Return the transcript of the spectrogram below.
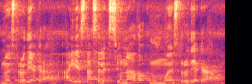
nuestro diagrama. Ahí está seleccionado nuestro diagrama.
